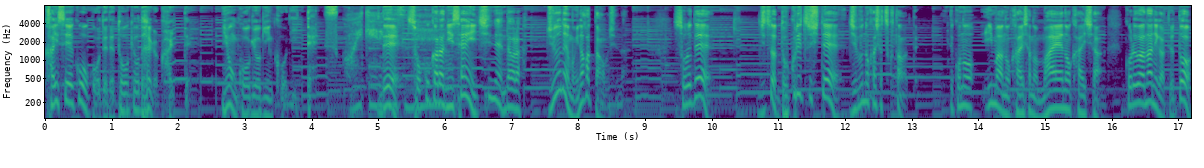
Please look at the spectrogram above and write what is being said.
海星高校出て東京大学入って日本工業銀行に行って。すごい経歴でね。そこから2001年だから10年もいなかったのかもしれない。それで実は独立して自分の会社作ったんだってでこの今の会社の前の会社これは何かというと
